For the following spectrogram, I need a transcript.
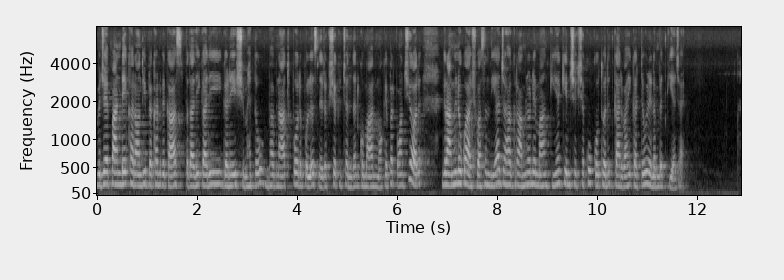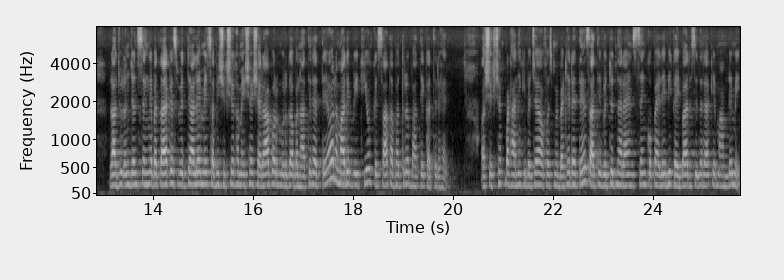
विजय पांडे, खरौंदी प्रखंड विकास पदाधिकारी गणेश महतो, भवनाथपुर पुलिस निरीक्षक चंदन कुमार मौके पर पहुँचे और ग्रामीणों को आश्वासन दिया, जहाँ ग्रामीणों ने मांग की है कि इन शिक्षकों को त्वरित कार्रवाई करते हुए निलंबित किया जाए। राजू रंजन सिंह ने बताया कि इस विद्यालय में सभी शिक्षक हमेशा शराब और मुर्गा बनाते रहते हैं और हमारी बेटियों के साथ अभद्र बातें करते रहे। और शिक्षक पढ़ाने की बजाय ऑफ़िस में बैठे रहते हैं। साथ ही विद्युत नारायण सिंह को पहले भी कई बार इसी तरह के मामले में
